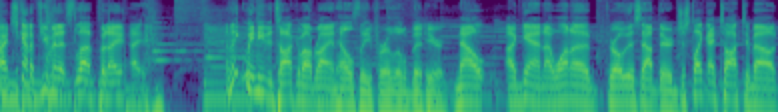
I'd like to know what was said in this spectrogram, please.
All right, just got a few minutes left, but I, I, I think we need to talk about Ryan Helsley for a little bit here. Now, again, I want to throw this out there, just like I talked about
